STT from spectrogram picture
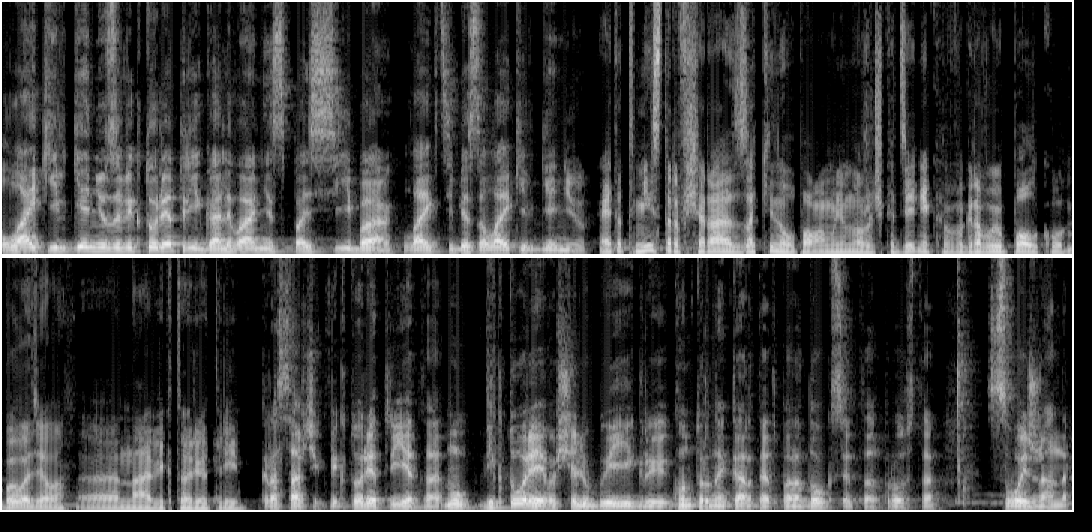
Лайк Евгению за Виктория 3. Гальвани, спасибо. Лайк тебе за лайк Евгению. Этот мистер вчера закинул, по-моему, немножечко денег в игровую полку Было дело. э, на Викторию 3. Красавчик. Виктория 3 это, ну, Виктория и вообще любые игры, контурные карты от Paradox, это просто свой жанр.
